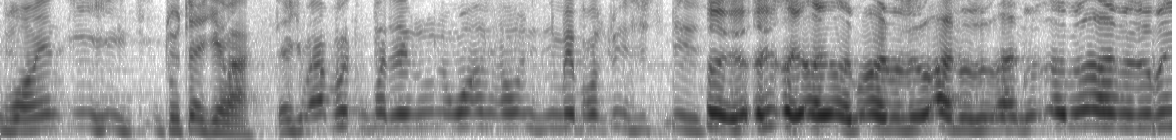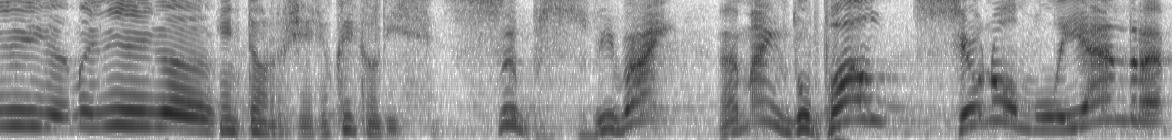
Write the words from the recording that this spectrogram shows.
o homem e tu tens que ir lá. Tens que ir lá para fazer um meu posto de maninha. Então, Rogério, o que é que ele disse? Se percebi bem, a mãe do Paulo, seu nome Leandra.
